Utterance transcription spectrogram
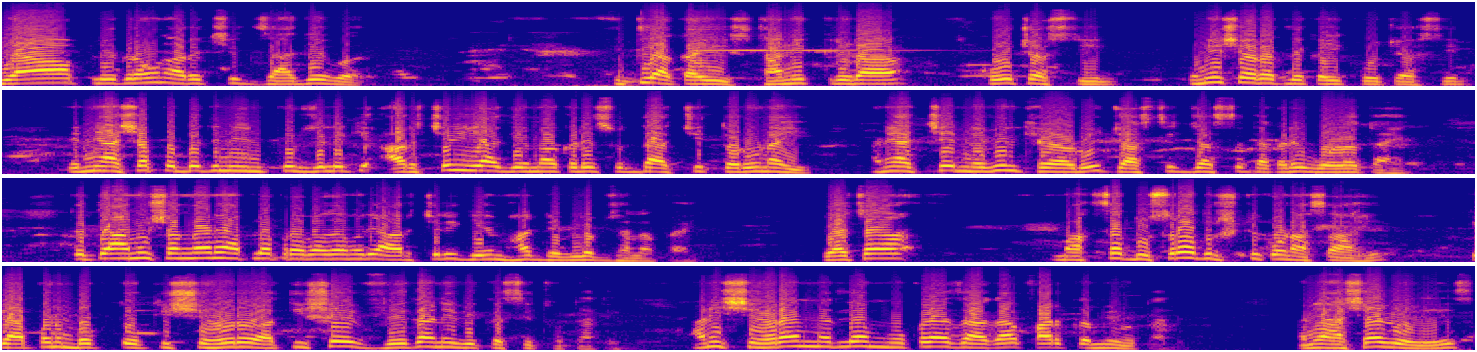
या प्लेग्राऊंड आरक्षित जागेवर इथल्या काही स्थानिक क्रीडा कोच असतील पुणे शहरातले काही कोच असतील त्यांनी अशा पद्धतीने इनपुट दिले की आर्चरी या गेमाकडे सुद्धा आजची तरुणाई आणि आजचे नवीन खेळाडू जास्तीत जास्त त्याकडे वळत आहेत. तर त्या अनुषंगाने आपल्या प्रभागामध्ये आर्चरी गेम हा डेव्हलप झाला पाहिजे. याच्या मागचा दुसरा दृष्टिकोन असा आहे की आपण बघतो की शहरं अतिशय वेगाने विकसित होतात. आणि शहरांमधल्या मोकळ्या जागा फार कमी होतात. आणि अशा वेळेस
